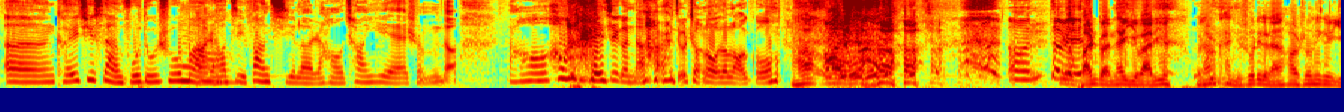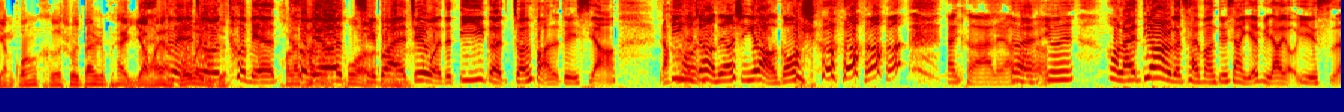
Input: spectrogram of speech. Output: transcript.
嗯可以去斯坦福读书嘛，然后自己放弃了，然后创业什么的。然后后来这个男孩就成了我的老公啊。嗯，特别反转太意外了，因为我当时看你说这个男孩说那个眼光和说一般人不太一样，我还想多问一句，特别特别奇怪，这是我的第一个专访的对象。第一个专访对象是你老公，是 太可爱了。然后对，因为后来第二个采访对象也比较有意思，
